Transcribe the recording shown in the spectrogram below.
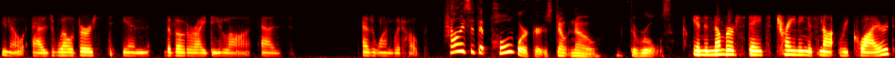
you know, as well versed in the voter ID law as as one would hope. How is it that poll workers don't know the rules? In a number of states, training is not required,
